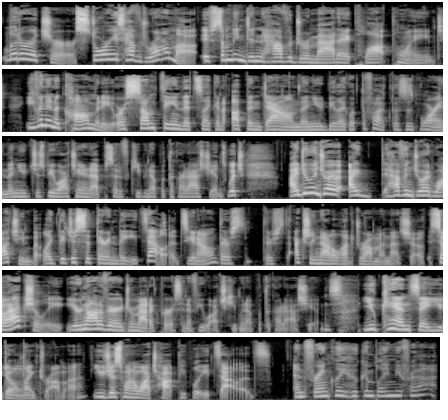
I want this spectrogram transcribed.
literature, stories have drama. If something didn't have a dramatic plot point, even in a comedy or something that's like an up and down, then you'd be like, what the fuck? This is boring. Then you'd just be watching an episode of Keeping Up with the Kardashians, which I do enjoy. I have enjoyed watching, but like they just sit there and they eat salads, you know? There's there's actually not a lot of drama in that show. So actually, you're not a very dramatic person if you watch Keeping Up with the Kardashians. You can say you don't like drama. You just want to watch hot people eat salads. And frankly, who can blame you for that?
